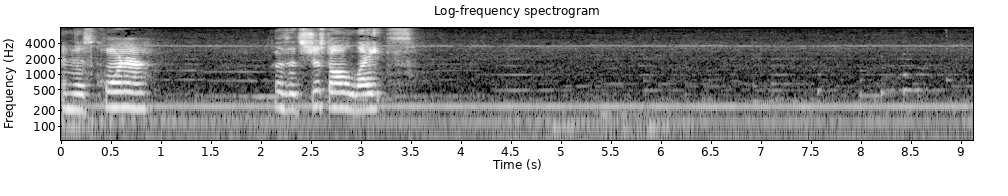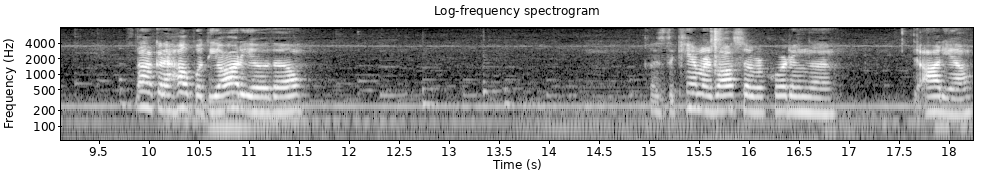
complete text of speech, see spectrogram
In this corner because it's just all lights. It's not going to help with the audio though. Because the camera is also recording the the audio.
